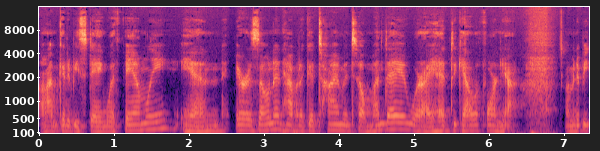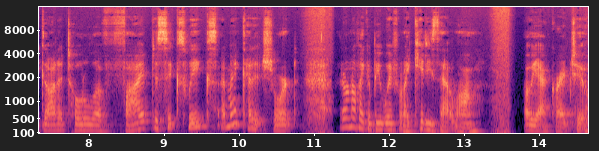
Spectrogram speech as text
I'm going to be staying with family in Arizona and having a good time until Monday, where I head to California. I'm going to be gone a total of five to six weeks. I might cut it short. I don't know if I can be away from my kitties that long. Oh, yeah, Craig, too.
